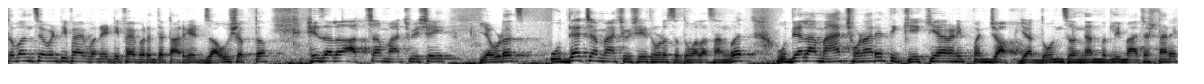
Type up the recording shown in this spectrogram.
तर one seventy five one eighty five पर्यंत टार्गेट जाऊ शकतं. हे झालं आजच्या मॅचविषयी एवढंच. उद्याच्या मॅचविषयी थोडंसं तुम्हाला सांगूयात. उद्याला मॅच होणार आहे ती के के आर आणि पंजाब या दोन संघांमधली मॅच असणार आहे.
